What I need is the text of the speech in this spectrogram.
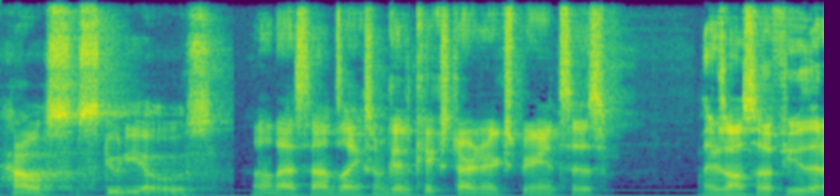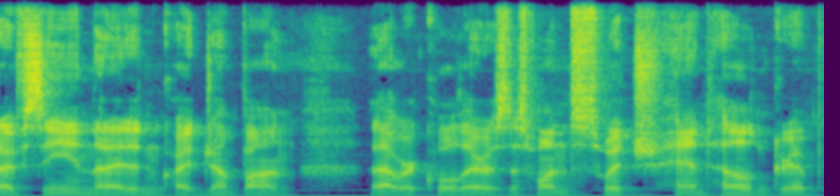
house studios Well, that sounds like some good Kickstarter experiences. There's also a few that I've seen that I didn't quite jump on that were cool. There was this one Switch handheld grip,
